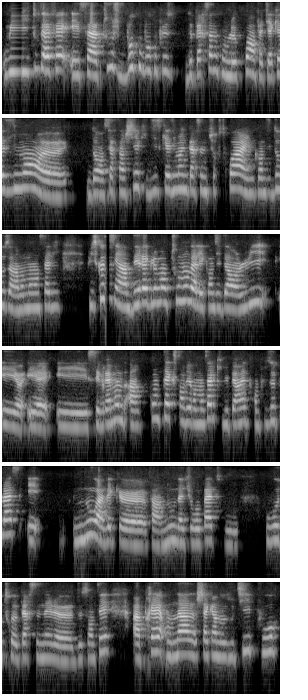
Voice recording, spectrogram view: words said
Oui, tout à fait. Et ça touche beaucoup, beaucoup plus de personnes qu'on le croit. En fait, il y a quasiment, euh, dans certains chiffres, qui disent quasiment une personne sur trois a une candidose à un moment dans sa vie. Puisque c'est un dérèglement, tout le monde a les candidats en lui et, euh, et, c'est vraiment un contexte environnemental qui lui permet de prendre plus de place. Et nous, avec, euh, enfin, nous, naturopathes ou, autres personnels de santé, après, on a chacun nos outils pour,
